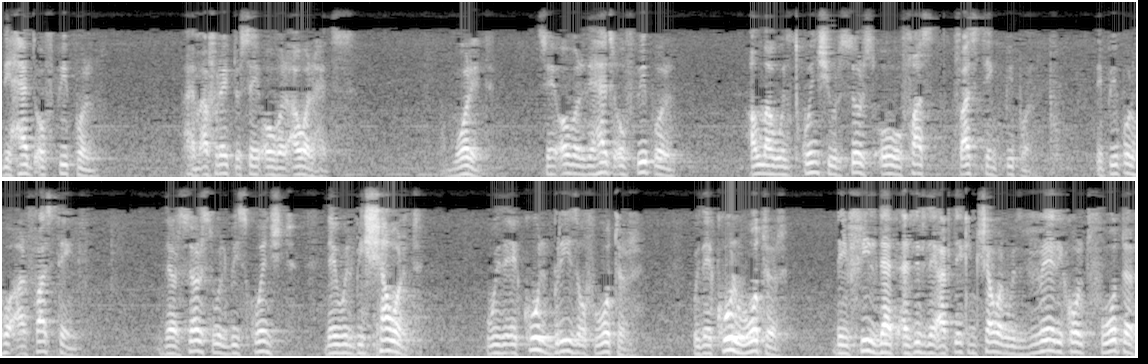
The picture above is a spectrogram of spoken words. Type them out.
the head of people, I'm afraid to say over our heads. I'm worried. Say over the heads of people, Allah will quench your thirst, oh fast, fasting people. The people who are fasting, their thirst will be quenched. They will be showered with a cool breeze of water, with a cool water. They feel that as if they are taking shower with very cold water,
